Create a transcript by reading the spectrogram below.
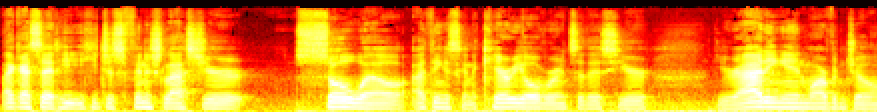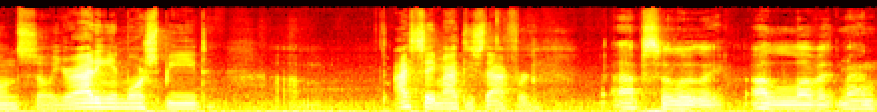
like I said, he he just finished last year so well. I think it's gonna carry over into this year. You're adding in Marvin Jones, so you're adding in more speed. Um, I say Matthew Stafford. Absolutely. I love it, man.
